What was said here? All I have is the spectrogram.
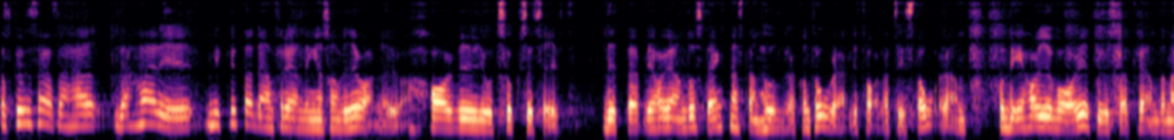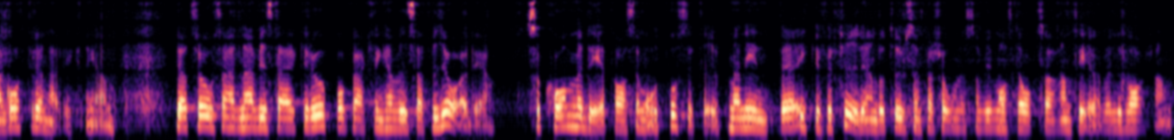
Jag skulle säga så här, det här är mycket av den förändringen som vi gör nu har vi gjort successivt. Lite, vi har ju ändå stängt nästan 100 kontor ärligt talat sista åren. Och det har ju varit just för att trenden har gått i den här riktningen. Jag tror så här när vi stärker upp och verkligen kan visa att vi gör det så kommer det tas emot positivt. Men inte icke förty, det är ändå tusen personer som vi måste också hantera väldigt varsamt.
